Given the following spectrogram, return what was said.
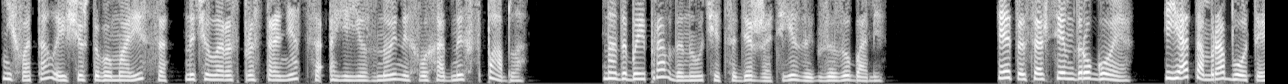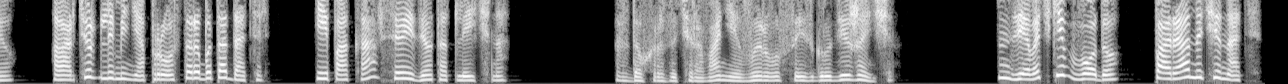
Не хватало еще, чтобы Мариса начала распространяться о ее знойных выходных с Пабло. Надо бы и правда научиться держать язык за зубами. «Это совсем другое. Я там работаю. Арчер для меня просто работодатель. И пока все идет отлично». Вздох разочарования вырвался из груди женщин. «Девочки, в воду! Пора начинать!»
